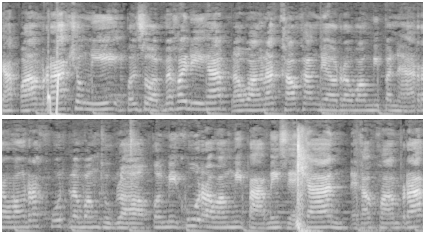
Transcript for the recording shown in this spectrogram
ครับความรักช่วงนี้คนโสดไม่ค่อยดีครับระวังรักเขาครั้งเดียวระวังมีปัญหาระวังรักคุดระวังถูกหลอกคนมีคู่ระวังมีปากมีเสียกันนะครับความรัก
